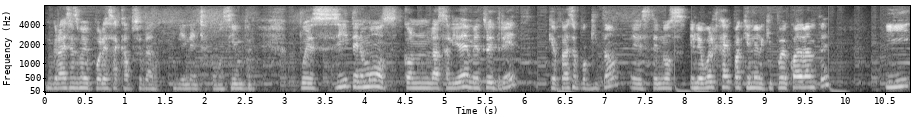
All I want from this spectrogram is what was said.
Gracias, Mae, por esa cápsula bien hecha, como siempre. Pues sí, tenemos con la salida de Metroid Dread, que fue hace poquito, este, nos elevó el hype aquí en el equipo de Cuadrante. Y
